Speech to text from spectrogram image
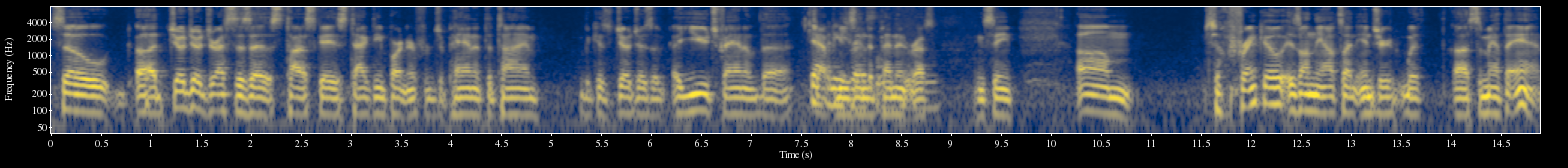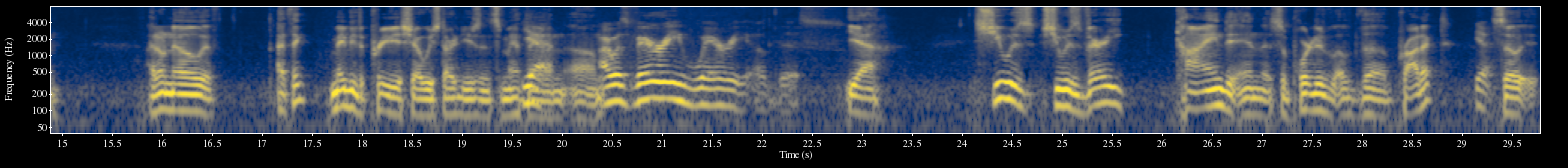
So uh, JoJo dresses as Tadasuke's tag team partner from Japan at the time because JoJo's a, a huge fan of the Japanese Japanese, wrestling. independent wrestling scene. Um, so Franco is on the outside injured with uh, Samantha Ann. I don't know if I think maybe the previous show we started using Samantha Yeah, Ann. Um, I was very wary of this. yeah, she was she was very kind and supportive of the product. Yeah. So it,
